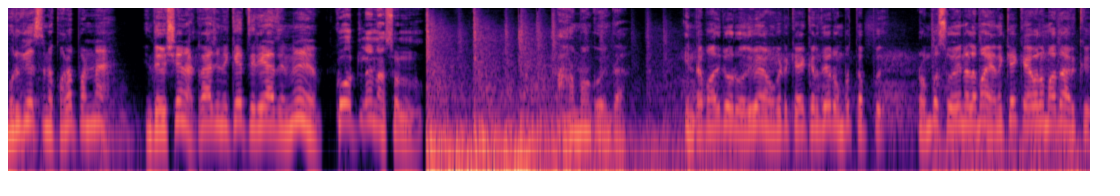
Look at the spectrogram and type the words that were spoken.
முருகேசனை கொலை பண்ணேன். இந்த விஷயம் நடராஜனுக்கே தெரியாதுன்னு கோர்ட்டில் நான் சொல்லணும். ஆமா கோவிந்தா. இந்த மாதிரி ஒரு உதவியை நான் உங்ககிட்ட கேட்கறதே ரொம்ப தப்பு. ரொம்ப சுயநலமா எனக்கே கேவலமா தான் இருக்கு.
